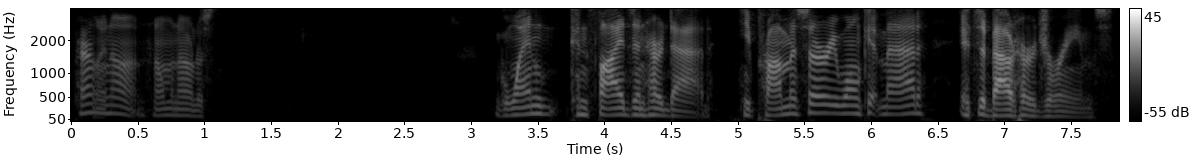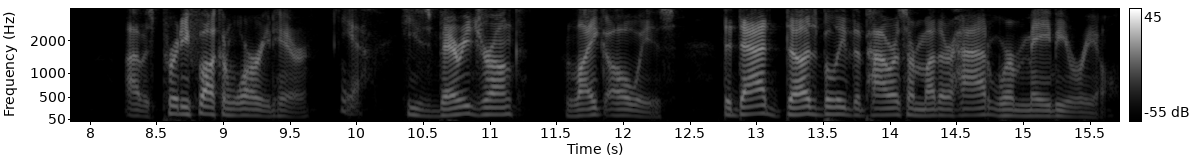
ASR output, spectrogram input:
Apparently not. No one noticed. Gwen confides in her dad. He promised her he won't get mad. It's about her dreams. I was pretty fucking worried here. Yeah. He's very drunk, like always. The dad does believe the powers her mother had were maybe real.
